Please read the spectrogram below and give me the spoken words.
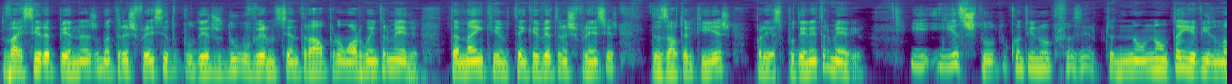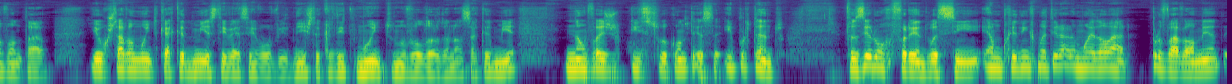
vai ser apenas uma transferência de poderes do governo central para um órgão intermédio. Também que tem que haver transferências das autarquias para esse poder intermédio. E, e, esse estudo continua por fazer. Portanto, não, não tem havido uma vontade. Eu gostava muito que a academia estivesse envolvida nisto, acredito muito no valor da nossa academia, não vejo que isso aconteça. E, portanto, fazer um referendo assim é um bocadinho como tirar a moeda ao ar. Provavelmente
